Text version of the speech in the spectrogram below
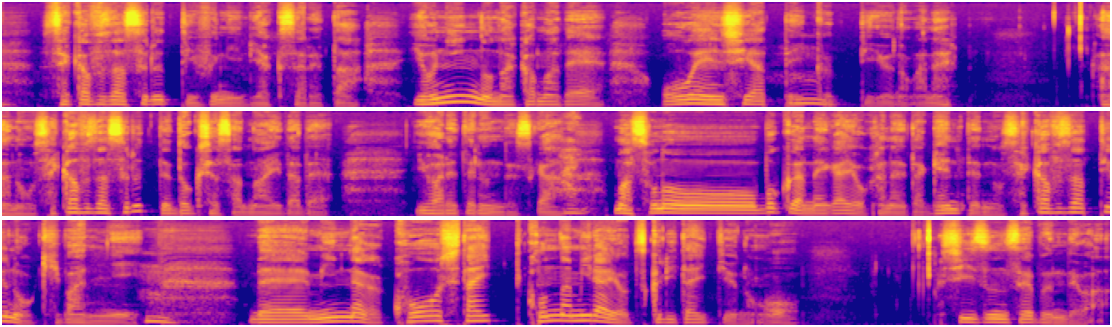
「セカフザする」っていうふうに略された4人の仲間で応援し合っていくっていうのがね、あのセカフザするって読者さんの間で言われてるんですが、はい。まあその僕が願いを叶えた原点のセカフザっていうのを基盤に、うんでみんながこうしたいこんな未来を作りたいっていうのをシーズン7では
